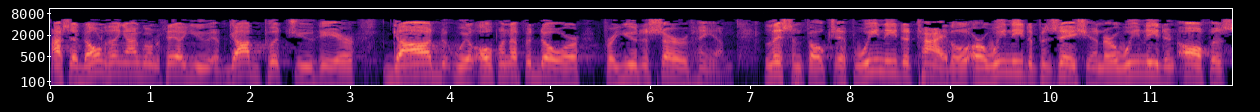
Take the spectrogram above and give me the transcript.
I said, the only thing I'm going to tell you, if God puts you here, God will open up a door for you to serve Him. Listen, folks, if we need a title or we need a position or we need an office,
